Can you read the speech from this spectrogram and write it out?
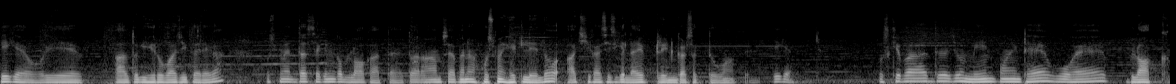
ठीक है? और ये फालतू की हीरोबाजी करेगा, उसमें दस सेकंड का ब्लॉक आता है तो आराम से अपना उसमें हिट ले लो, अच्छी खासी इसकी लाइफ ट्रेन कर सकते हो वहाँ पे, ठीक है? उसके बाद जो मेन पॉइंट है वो है ब्लॉक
